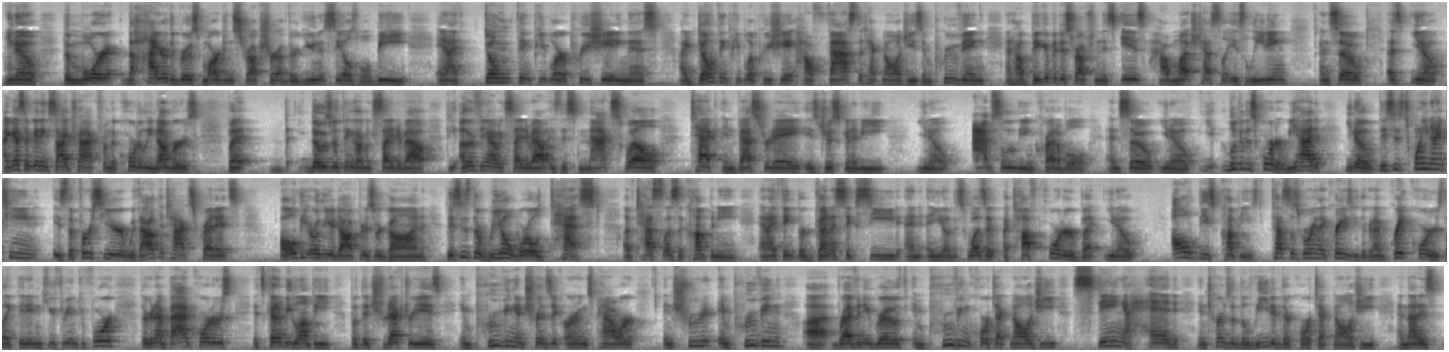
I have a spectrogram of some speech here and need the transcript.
you know, the more, the higher the gross margin structure of their unit sales will be. And I don't think people are appreciating this. I don't think people appreciate how fast the technology is improving and how big of a disruption this is, how much Tesla is leading. And so, as you know, I guess I'm getting sidetracked from the quarterly numbers, but th- those are things I'm excited about. The other thing I'm excited about is this Maxwell Tech Investor Day is just going to be, you know, absolutely incredible. And so, you know, look at this quarter. We had, you know, this is 2019 is the first year without the tax credits. All the early adopters are gone. This is the real world test of Tesla as a company, and I think they're gonna succeed. And, and you know, this was a, a tough quarter, but you know, all these companies, Tesla's growing like crazy. They're gonna have great quarters like they did in Q3 and Q4. They're gonna have bad quarters. It's gonna be lumpy, but the trajectory is improving intrinsic earnings power, improving uh, revenue growth, improving core technology, staying ahead in terms of the lead of their core technology, and that is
